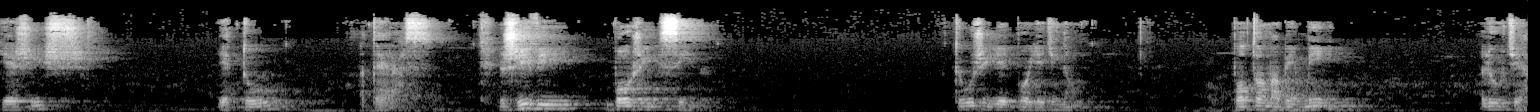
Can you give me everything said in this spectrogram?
Ježiš je tu a teraz. Živý Boží syn. Túži jej po jedinom. Potom, aby my, ľudia,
